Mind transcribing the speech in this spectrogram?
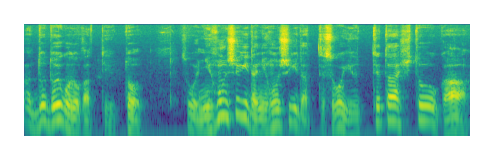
あどどういうことかっていうとすごい日本主義だ日本主義だってすごい言ってた人が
